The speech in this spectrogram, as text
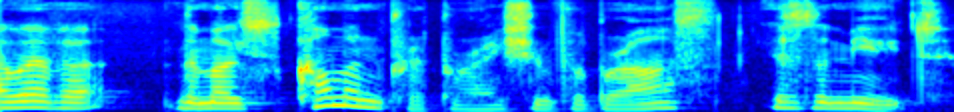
However, the most common preparation for brass is the mute.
